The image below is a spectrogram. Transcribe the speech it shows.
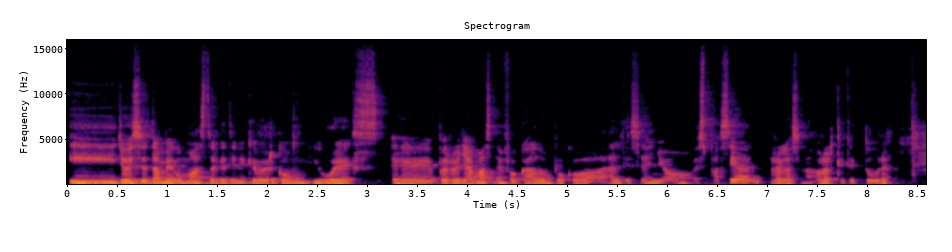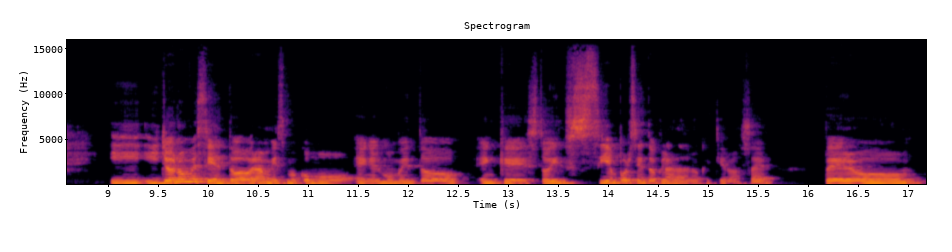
Y yo hice también un máster que tiene que ver con UX, eh, pero ya más enfocado un poco al diseño espacial relacionado a la arquitectura. Y, yo no me siento ahora mismo como en el momento en que estoy 100% clara de lo que quiero hacer, pero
